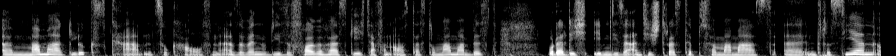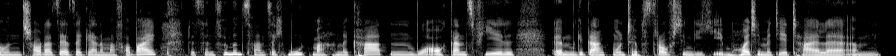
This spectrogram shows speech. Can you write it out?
äh, Mama-Glückskarten zu kaufen. Also wenn du diese Folge hörst, gehe ich davon aus, dass du Mama bist oder dich eben diese Anti-Stress-Tipps für Mamas äh, interessieren und schau da sehr, sehr gerne mal vorbei. Das sind 25 mutmachende Karten, wo auch ganz viel ähm, Gedanken und Tipps draufstehen, die ich eben heute mit dir teile. Ähm,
